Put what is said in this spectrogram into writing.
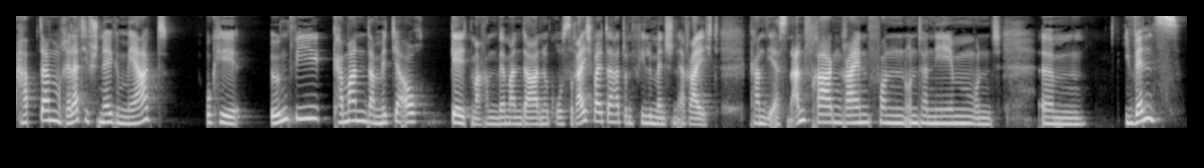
habe dann relativ schnell gemerkt, okay, irgendwie kann man damit ja auch Geld machen, wenn man da eine große Reichweite hat und viele Menschen erreicht. Kamen die ersten Anfragen rein von Unternehmen und ähm, Events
